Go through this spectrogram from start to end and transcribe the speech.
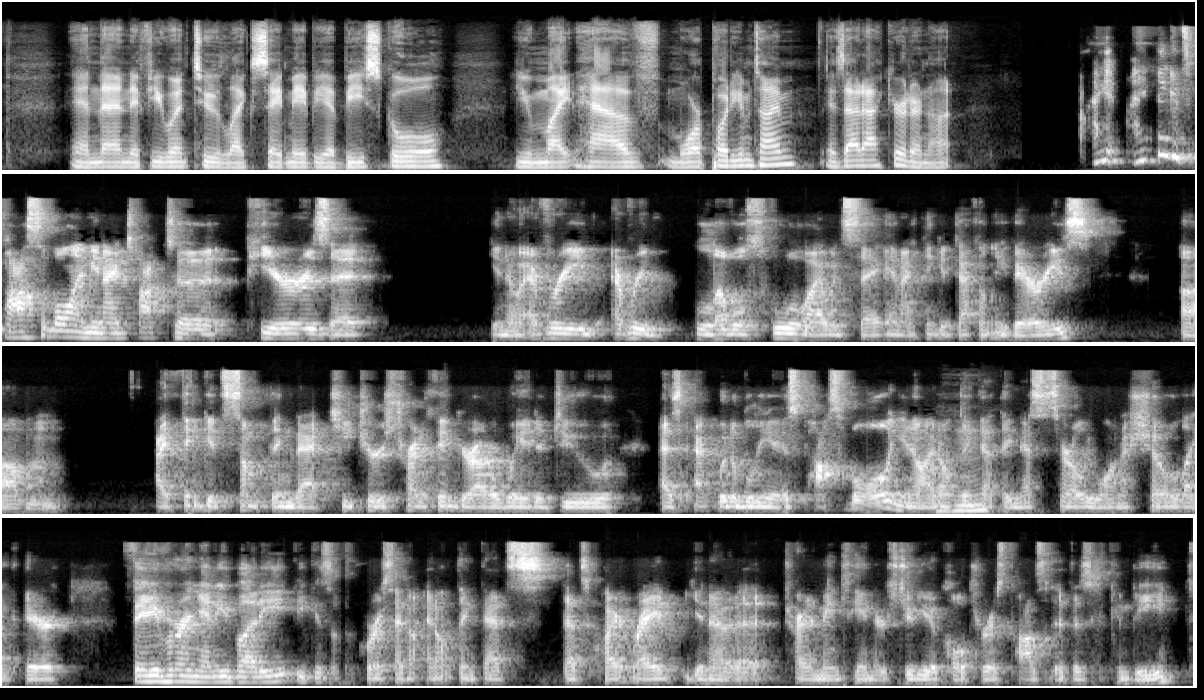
And then if you went to like say maybe a B school, you might have more podium time. Is that accurate or not? I, I think it's possible. I mean, I talk to peers at you know every every level school, I would say, and I think it definitely varies. Um, I think it's something that teachers try to figure out a way to do as equitably as possible. You know, I don't mm-hmm. think that they necessarily want to show like they're favoring anybody because of course I don't I don't think that's that's quite right, you know, to try to maintain their studio culture as positive as it can be.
